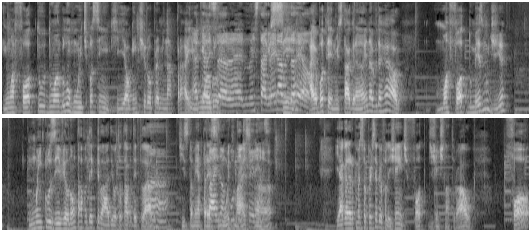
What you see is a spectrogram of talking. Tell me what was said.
E uma foto do ângulo ruim, tipo assim, que alguém tirou pra mim na praia. É um aquela ângulo... história, né? No Instagram e na Sim. vida real. Aí eu botei no Instagram e na vida real. Uma foto do mesmo dia. Uma, inclusive, eu não tava depilado e outra tava depilado. Aham. Que isso também aparece muito mais. E a galera começou a perceber. Eu falei, gente, foto de gente natural. fo-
